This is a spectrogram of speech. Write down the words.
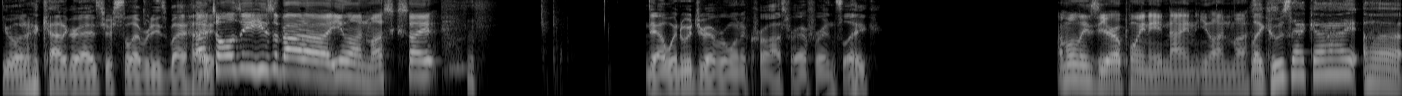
You want to categorize your celebrities by height? I told you he's about uh, Elon Musk's height. yeah. When would you ever want to cross reference? Like, I'm only 0.89 Elon Musk. Like who's that guy? Uh,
